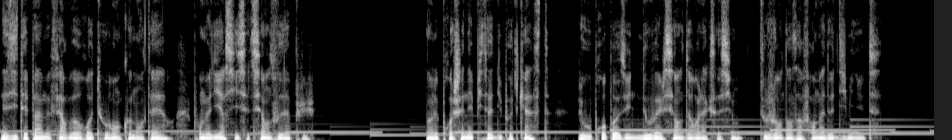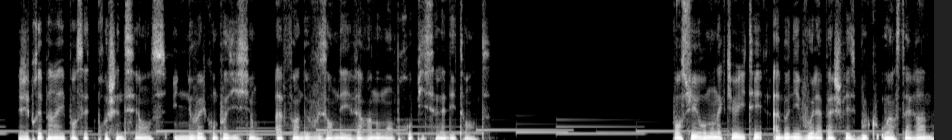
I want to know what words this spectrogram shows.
N'hésitez pas à me faire vos retours en commentaire pour me dire si cette séance vous a plu. Dans le prochain épisode du podcast, je vous propose une nouvelle séance de relaxation, toujours dans un format de 10 minutes. J'ai préparé pour cette prochaine séance une nouvelle composition afin de vous emmener vers un moment propice à la détente. Pour suivre mon actualité, abonnez-vous à la page Facebook ou Instagram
